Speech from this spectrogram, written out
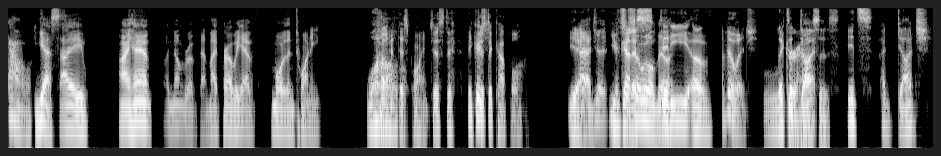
Oh, yes, I I have a number of them. I probably have more than twenty Whoa. at this point Just a, because just a couple. Yeah. ju- You've got just a, little city of a village. liquor du- houses. It's a Dutch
